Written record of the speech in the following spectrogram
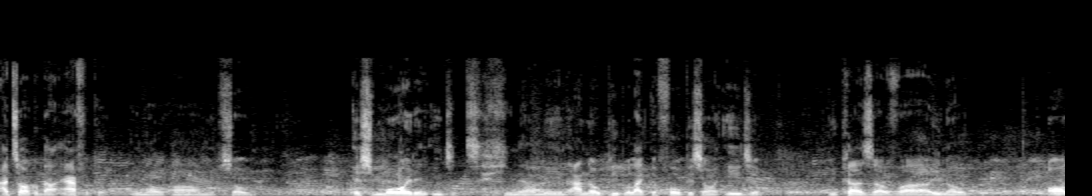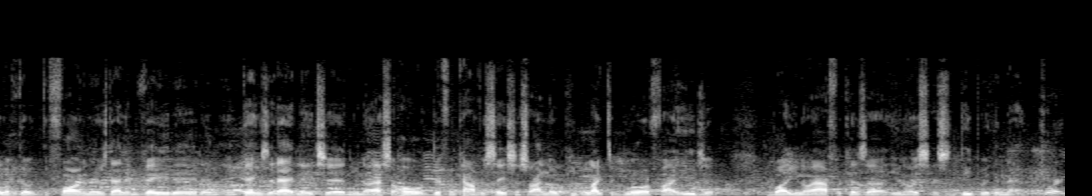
I talk about Africa. You know, um, so it's more than Egypt. You know what I mean? I know people like to focus on Egypt because of uh, you know all of the, the foreigners that invaded and, and things of that nature. And, you know, that's a whole different conversation. So I know people like to glorify Egypt but you know, Africa's uh, you know, it's, it's deeper than that. Sure,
